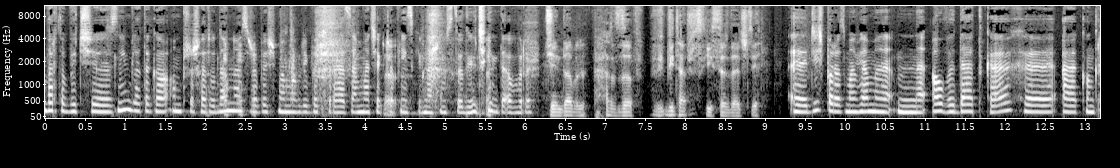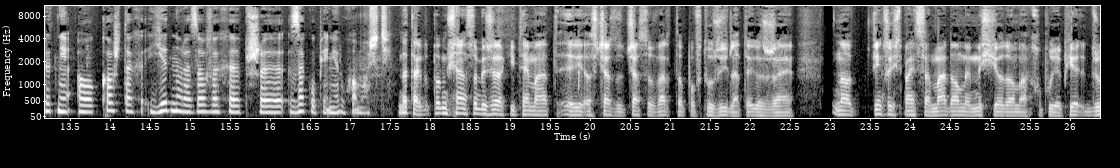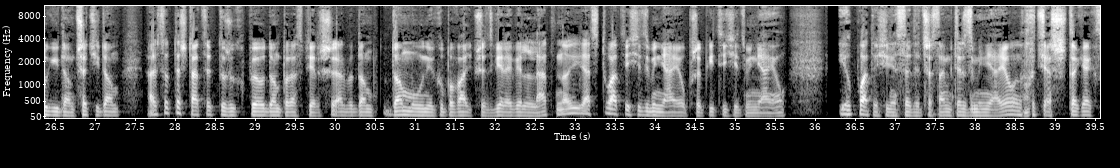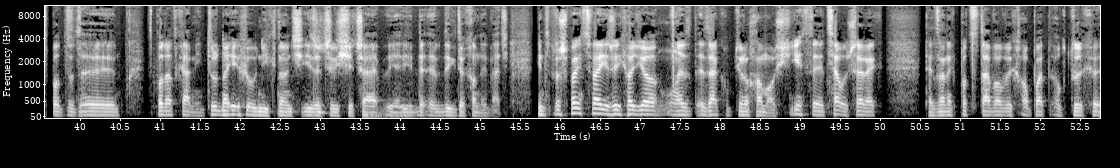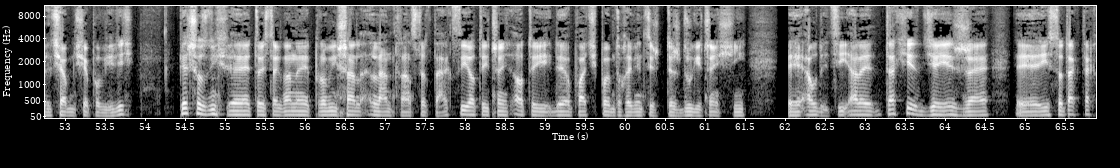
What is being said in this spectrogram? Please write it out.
Warto być e, z nim, dlatego on przyszedł do nas, żebyśmy mogli być razem. Maciek Czapliński w naszym studiu. Dzień dobry. Dzień dobry, bardzo witam wszystkich serdecznie. E, Dziś porozmawiamy mm, o wydatkach, e, a konkretnie o kosztach jednorazowych przy zakupie nieruchomości. No tak, pomyślałem sobie, że taki temat od czasu do czasu warto powtórzyć, dlatego że no, większość z Państwa ma domy, myśli o domach, kupuje drugi dom, trzeci dom, ale są też tacy, którzy kupują dom po raz pierwszy albo dom, domu nie kupowali przez wiele, wiele lat. No i sytuacje się zmieniają, przepisy się zmieniają. I opłaty się niestety czasami też zmieniają, chociaż tak jak z, pod, e, z podatkami, trudno ich uniknąć i rzeczywiście trzeba ich dokonywać. Więc proszę Państwa, jeżeli chodzi o e, zakup nieruchomości, jest e, cały szereg tak zwanych podstawowych opłat, o których chciałbym dzisiaj powiedzieć. Pierwszą z nich to jest tak zwany Provincial Land Transfer Tax i o tej, o tej opłacie powiem trochę więcej też w drugiej części audycji, ale tak się dzieje, że e, jest to tak, tak,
